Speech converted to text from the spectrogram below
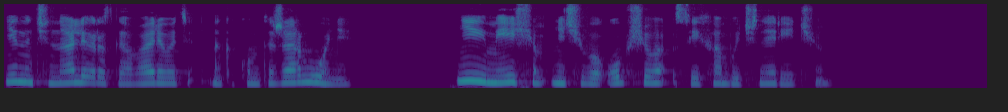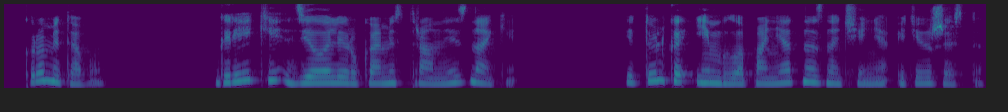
и начинали разговаривать на каком-то жаргоне, не имеющем ничего общего с их обычной речью. Кроме того, греки делали руками странные знаки, и только им было понятно значение этих жестов.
